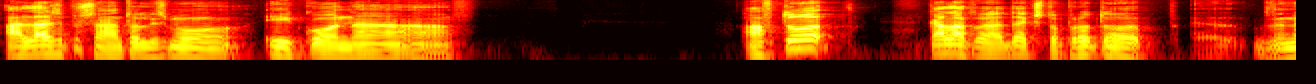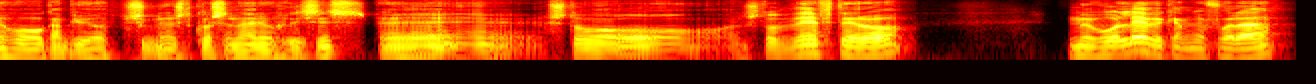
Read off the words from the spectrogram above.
αλλάζει προς ανατολισμό η εικόνα. Αυτό, καλά τώρα, εντάξει, το πρώτο δεν έχω κάποιο συγκλονιστικό σενάριο χρήσης. Ε, στο, στο δεύτερο, με βολεύει καμιά φορά,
